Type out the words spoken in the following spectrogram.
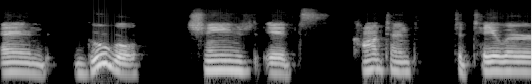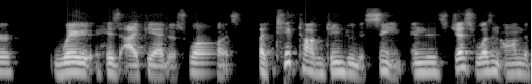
And Google changed its content to tailor where his IP address was. But TikTok didn't do the same. And this just wasn't on the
